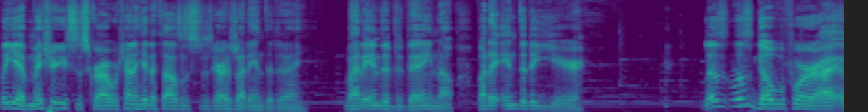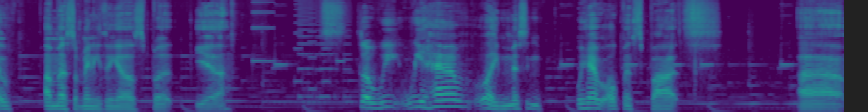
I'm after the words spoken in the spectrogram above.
but yeah, make sure you subscribe. We're trying to hit a thousand subscribers by the end of the day. By the end of the day, no, by the end of the year. Let's let's go before I I mess up anything else. But yeah, so we we have like missing. We have open spots uh,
